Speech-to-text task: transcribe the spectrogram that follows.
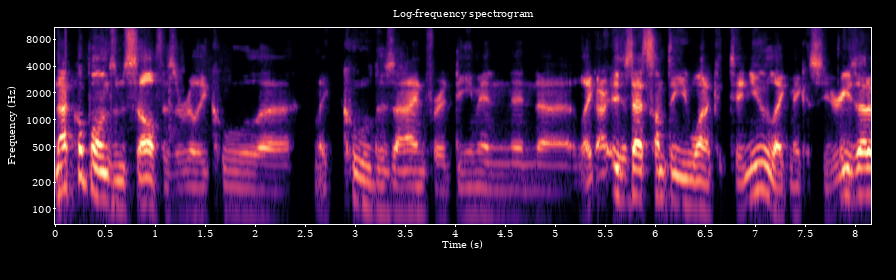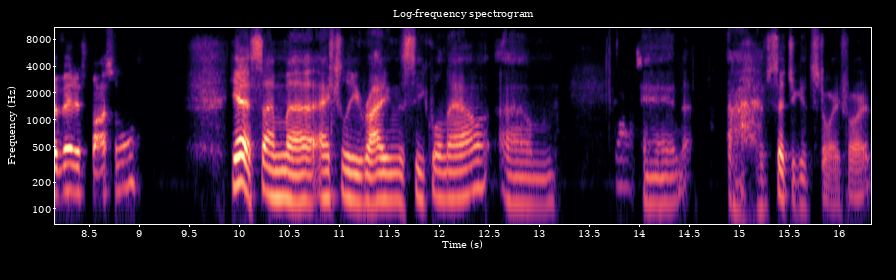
Knucklebones himself is a really cool, uh, like cool design for a demon, and uh, like, are, is that something you want to continue? Like, make a series out of it if possible? Yes, I'm uh, actually writing the sequel now, um, Yes. and I have such a good story for it.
